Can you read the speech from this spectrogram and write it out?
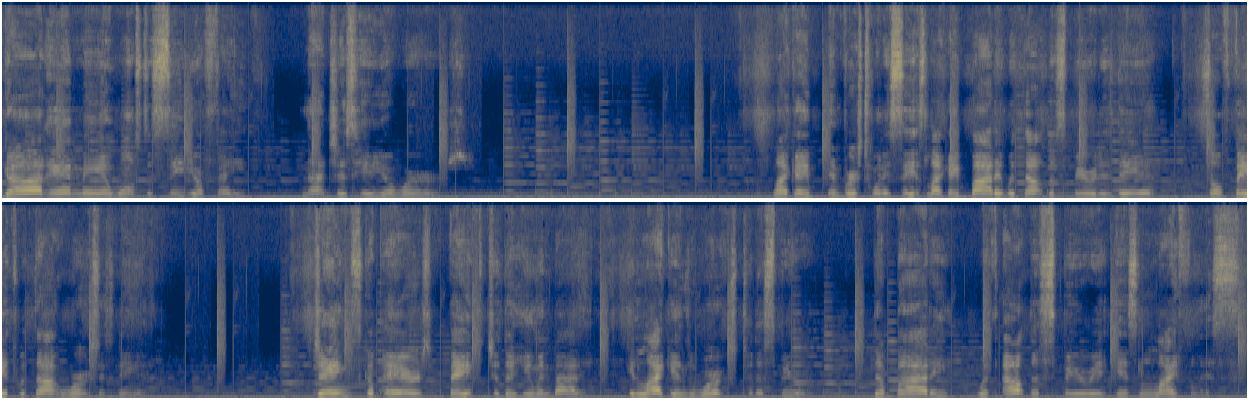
God and man wants to see your faith, not just hear your words. Like a in verse 26, like a body without the spirit is dead, so faith without works is dead. James compares faith to the human body. He likens works to the spirit. The body without the spirit is lifeless,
